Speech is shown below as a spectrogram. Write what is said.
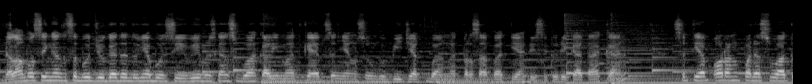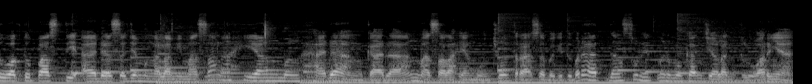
Dalam postingan tersebut juga tentunya Bu Siwi menuliskan sebuah kalimat caption yang sungguh bijak banget persahabat ya. Di situ dikatakan, setiap orang pada suatu waktu pasti ada saja mengalami masalah yang menghadang. Kadang masalah yang muncul terasa begitu berat dan sulit menemukan jalan keluarnya.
